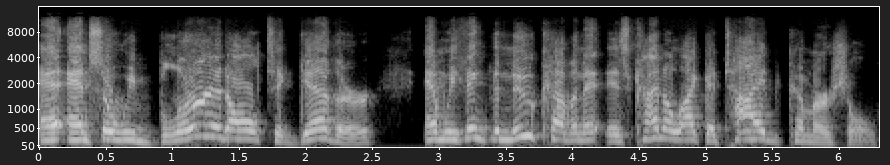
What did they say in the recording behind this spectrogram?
And, and so we blur it all together and we think the new covenant is kind of like a Tide commercial.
